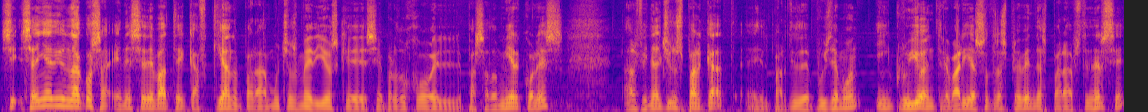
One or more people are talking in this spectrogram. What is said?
Sí, se ha añadido una cosa en ese debate kafkiano para muchos medios que se produjo el pasado miércoles. Al final, Junts per el partido de Puigdemont, incluyó entre varias otras prebendas para abstenerse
